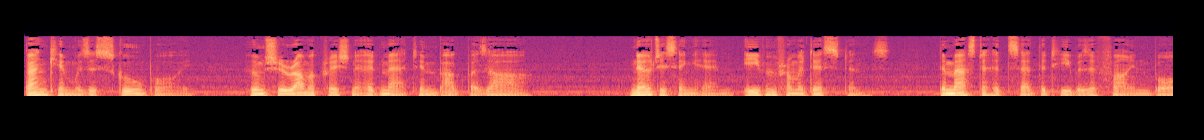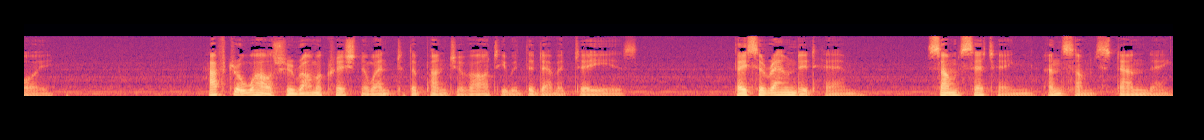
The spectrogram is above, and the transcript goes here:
Bankim was a schoolboy whom Sri Ramakrishna had met in Baghbazar. Noticing him, even from a distance, the master had said that he was a fine boy. After a while, Sri Ramakrishna went to the Panchavati with the devotees. They surrounded him some sitting and some standing.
